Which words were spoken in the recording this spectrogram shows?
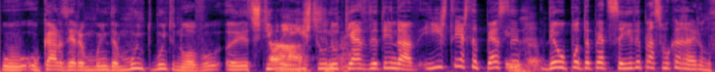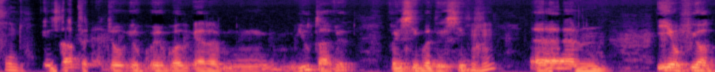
o, o Carlos era ainda muito, muito novo, uh, assistiu ah, a isto sim. no Teatro da Trindade. E isto, esta peça Exato. deu o pontapé de saída para a sua carreira, no fundo. Exatamente. Eu, eu, eu era miúdo, a ver? Foi em 55. Uhum. Um, e eu, fui ao,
